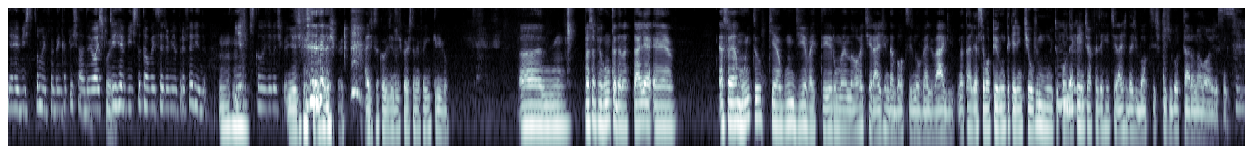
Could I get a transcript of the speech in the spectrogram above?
E a revista também foi bem caprichada. Eu acho que Foi. de revista talvez seja a minha preferida. Uhum. E a de psicologia das coisas. E a de psicologia das coisas. A de psicologia das coisas também foi incrível. Ahn, próxima pergunta da Natália é... É sonhar muito que algum dia vai ter uma nova tiragem da box de Novelle Vague? Natália, essa é uma pergunta que a gente ouve muito. Quando é que a Uhum. gente vai fazer retiragem das boxes que esgotaram na loja, assim? Sim.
